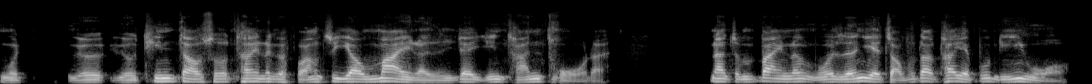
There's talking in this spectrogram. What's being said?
我有有听到说他那个房子要卖了，人家已经谈妥了，那怎么办呢？我人也找不到，他也不理我。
